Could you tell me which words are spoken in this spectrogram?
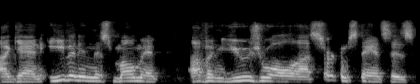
again, even in this moment of unusual uh, circumstances,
